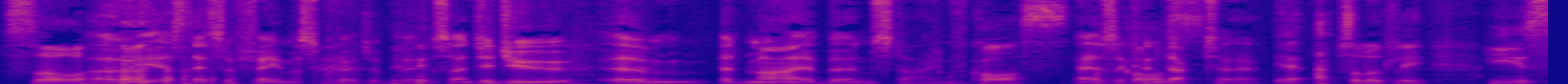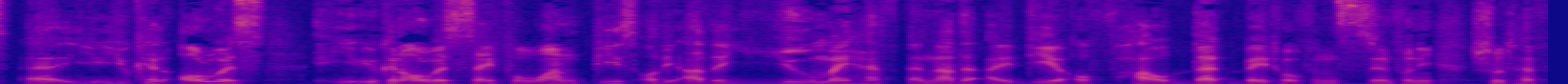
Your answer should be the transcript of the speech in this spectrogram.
So. oh yes, that's a famous quote of Bernstein. Did you um, admire Bernstein? Of course, as of a course. conductor. Yeah, absolutely. He is. Uh, you, you can always you, you, can always say for one piece or the other, you may have another idea of how that Beethoven symphony should have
